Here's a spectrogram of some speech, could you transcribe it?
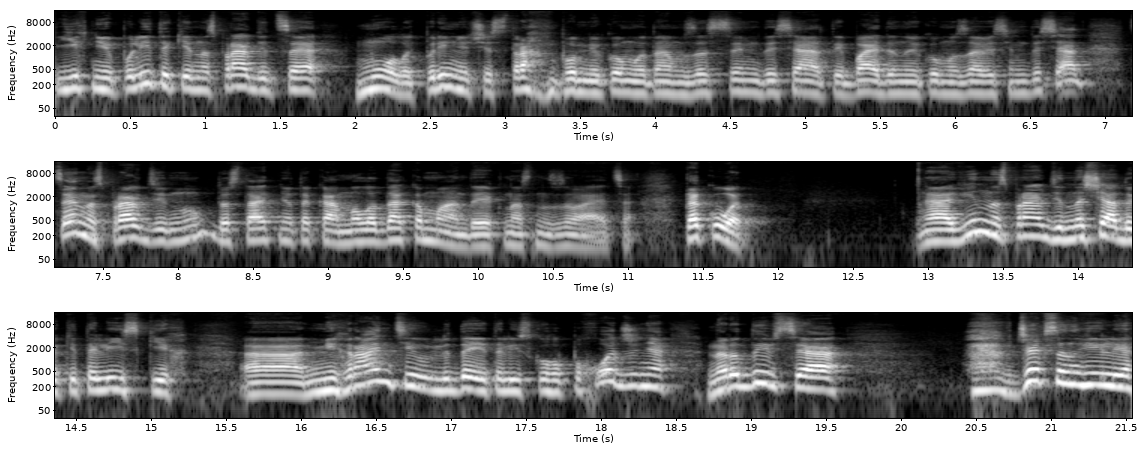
їхньої політики насправді це молодь. Порівнюючи з Трампом, якому там за 70 і Байдену, якому за 80, це насправді ну, достатньо така молода команда, як нас називається. Так от. е, Він насправді нащадок італійських е, мігрантів, людей італійського походження, народився в Джексонвіллі,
